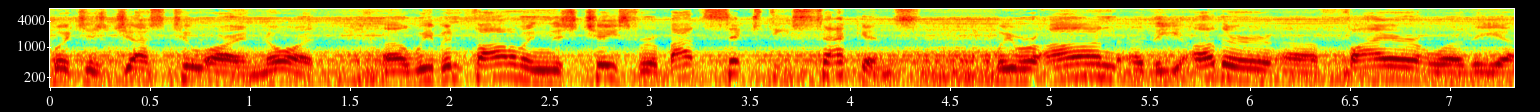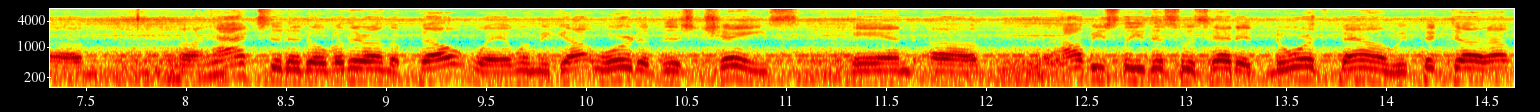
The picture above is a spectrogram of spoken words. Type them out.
which is just to our north. Uh, we've been following this chase for about 60 seconds. We were on the other uh, fire or the um, uh, accident over there on the Beltway when we got word of this chase, and uh, obviously this was headed northbound. We picked that up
